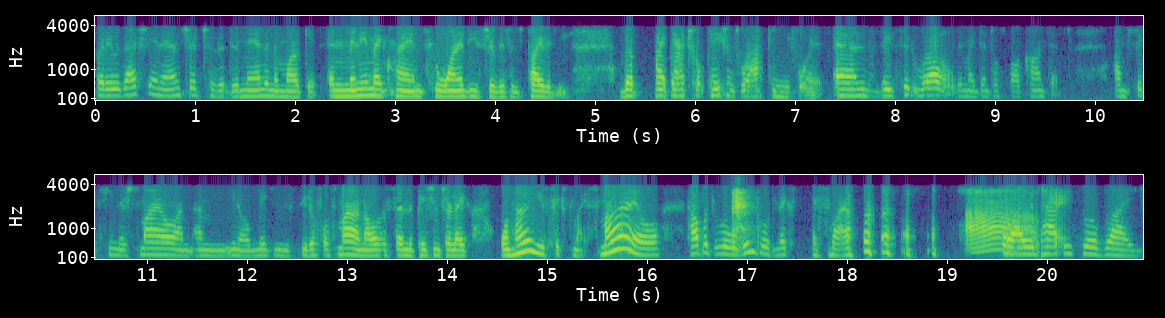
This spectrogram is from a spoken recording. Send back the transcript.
but it was actually an answer to the demand in the market and many of my clients who wanted these services privately the my actual patients were asking me for it, and they fit well in my dental spa concept. I'm fixing their smile. I'm, I'm, you know, making this beautiful smile, and all of a sudden the patients are like, "Well, now you fixed my smile, how about the little wrinkles next to my smile?" ah, so I was okay. happy to oblige.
